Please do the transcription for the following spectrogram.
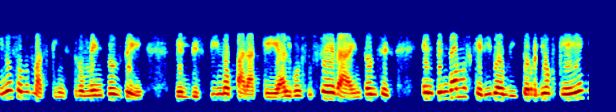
y no somos más que instrumentos de del destino para que algo suceda. Entonces, entendamos, querido auditorio, que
